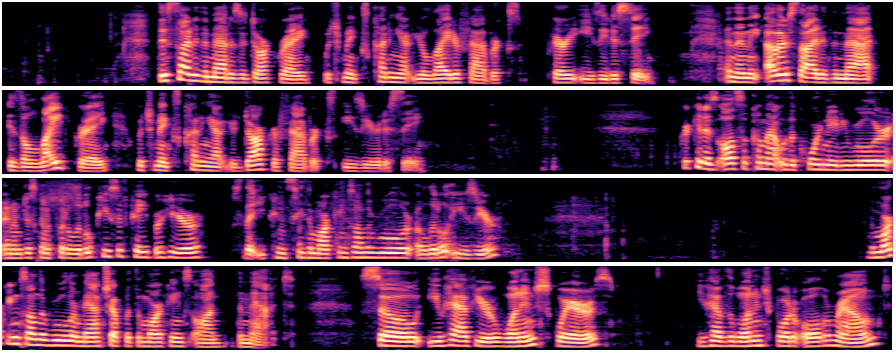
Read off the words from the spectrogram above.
This side of the mat is a dark gray, which makes cutting out your lighter fabrics very easy to see. And then the other side of the mat is a light gray, which makes cutting out your darker fabrics easier to see. Cricut has also come out with a coordinating ruler and I'm just going to put a little piece of paper here so that you can see the markings on the ruler a little easier. The markings on the ruler match up with the markings on the mat. So you have your one inch squares, you have the one inch border all around,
